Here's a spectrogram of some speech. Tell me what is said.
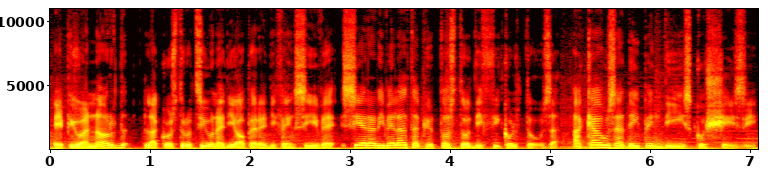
E più a nord, la costruzione di opere difensive si era rivelata piuttosto difficoltosa a causa dei pendii scoscesi.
